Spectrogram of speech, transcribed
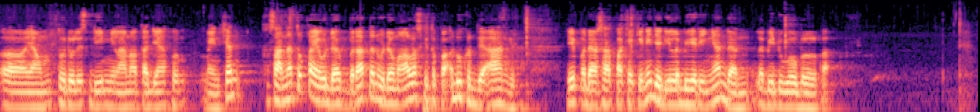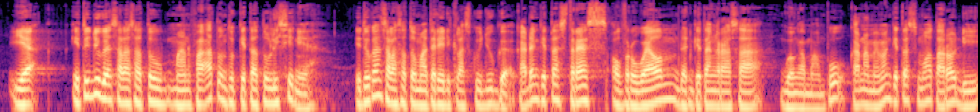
eh, yang to do list di Milano tadi yang aku mention, ke sana tuh kayak udah berat dan udah males gitu pak. Aduh kerjaan gitu. Jadi pada saat pakai gini jadi lebih ringan dan lebih doable pak. Ya, itu juga salah satu manfaat untuk kita tulisin ya. Itu kan salah satu materi di kelasku juga. Kadang kita stres, overwhelm, dan kita ngerasa gua nggak mampu karena memang kita semua taruh di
